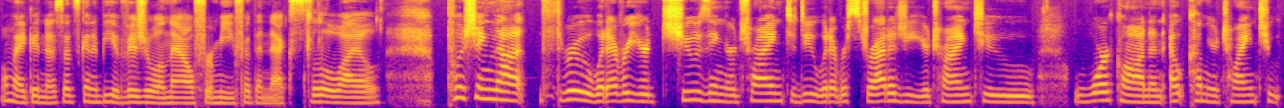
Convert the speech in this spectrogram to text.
Oh my goodness, that's going to be a visual now for me for the next little while. Pushing that through, whatever you're choosing or trying to do, whatever strategy you're trying to work on, an outcome you're trying to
